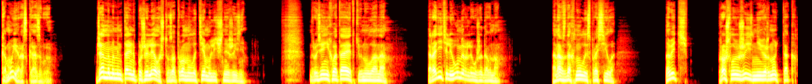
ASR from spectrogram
кому я рассказываю?» Дженна моментально пожалела, что затронула тему личной жизни. «Друзей не хватает», — кивнула она. «Родители умерли уже давно». Она вздохнула и спросила. «Но ведь прошлую жизнь не вернуть, так?»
